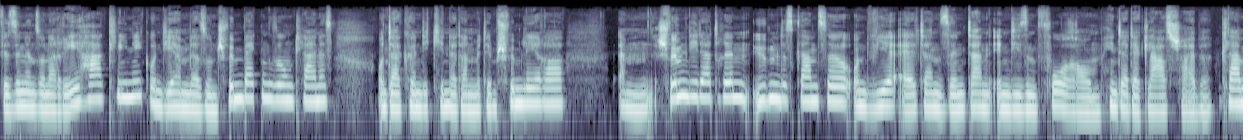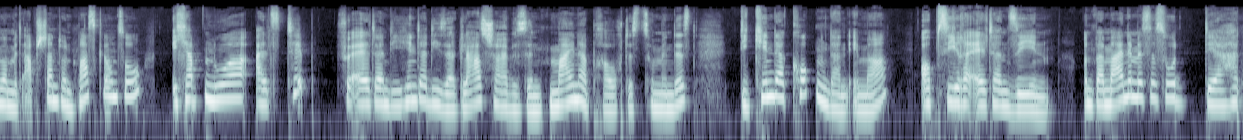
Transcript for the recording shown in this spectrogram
Wir sind in so einer Reha-Klinik und die haben da so ein Schwimmbecken, so ein kleines. Und da können die Kinder dann mit dem Schwimmlehrer ähm, schwimmen die da drin, üben das Ganze und wir Eltern sind dann in diesem Vorraum hinter der Glasscheibe. Klar mit Abstand und Maske und so. Ich habe nur als Tipp für Eltern, die hinter dieser Glasscheibe sind, meiner braucht es zumindest, die Kinder gucken dann immer, ob sie ihre Eltern sehen. Und bei meinem ist es so, der hat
